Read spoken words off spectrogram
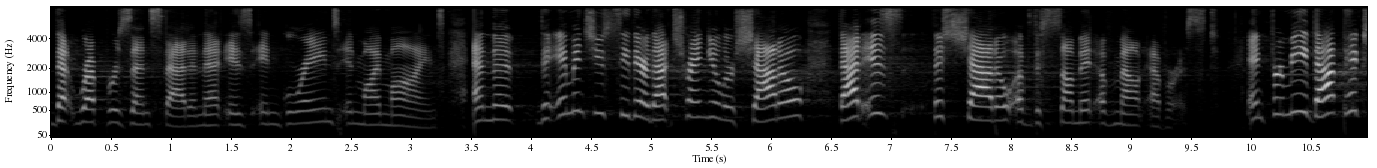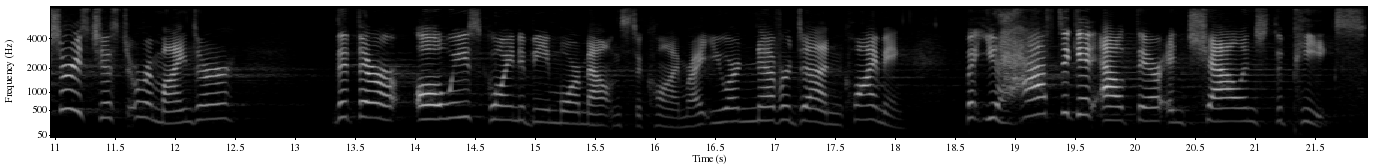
that represents that and that is ingrained in my mind. And the, the image you see there, that triangular shadow, that is the shadow of the summit of Mount Everest. And for me, that picture is just a reminder that there are always going to be more mountains to climb, right? You are never done climbing. But you have to get out there and challenge the peaks.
